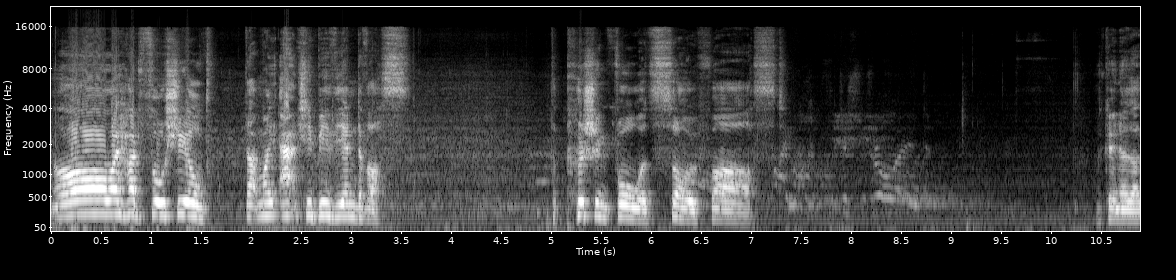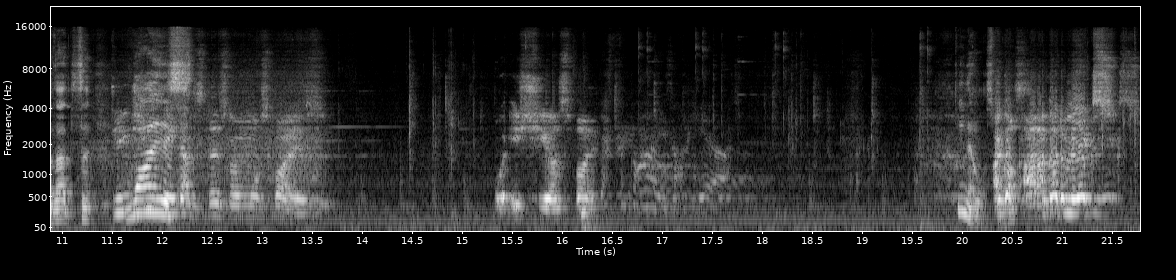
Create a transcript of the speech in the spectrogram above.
Oh, I had full shield. That might actually be the end of us. They're pushing forward so fast. Destroyed. Okay, no, that, that's. Uh, Didn't why you is. think that there's no more spies? Or is she a spy? Spies. You know what's I got, I I got the mix.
